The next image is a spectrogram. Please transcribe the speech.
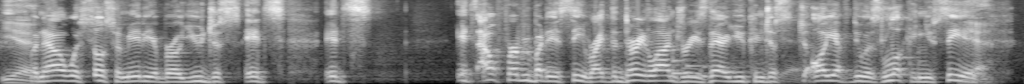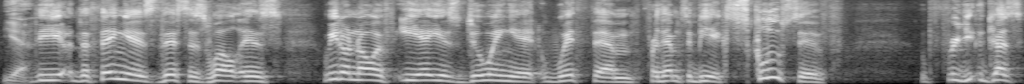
Yeah. But now with social media, bro, you just it's it's it's out for everybody to see, right? The dirty laundry is there. You can just all you have to do is look and you see it. Yeah, yeah. The the thing is this as well is we don't know if EA is doing it with them for them to be exclusive for you because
